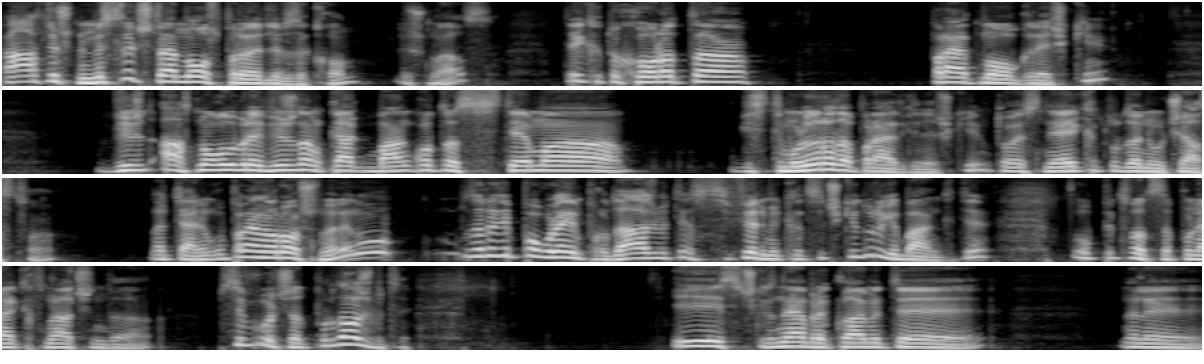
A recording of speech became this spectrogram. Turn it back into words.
аз лично мисля, че това е много справедлив закон, лично аз, тъй като хората правят много грешки, вижд... аз много добре виждам как банковата система ги стимулира да правят грешки, т.е. не е като да не участва. На тя не го прави нарочно, нали? но заради по-големи продажби, те са си фирми, като всички други банките, опитват се по някакъв начин да си връчат продажбите. И всички знаем рекламите, нали,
